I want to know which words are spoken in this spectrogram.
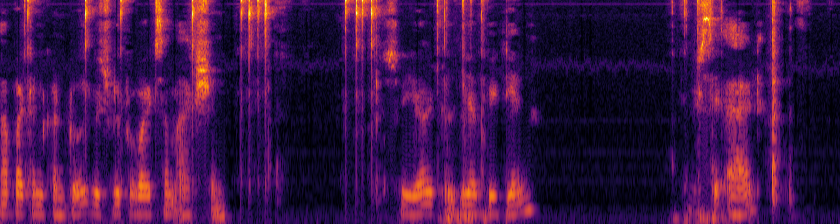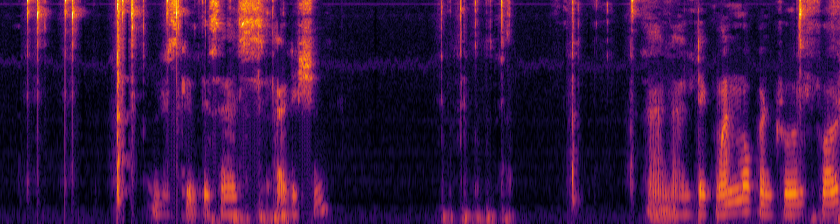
a button control which will provide some action. So here it will be a btn let's say add. Let's give this as addition. And I'll take one more control for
